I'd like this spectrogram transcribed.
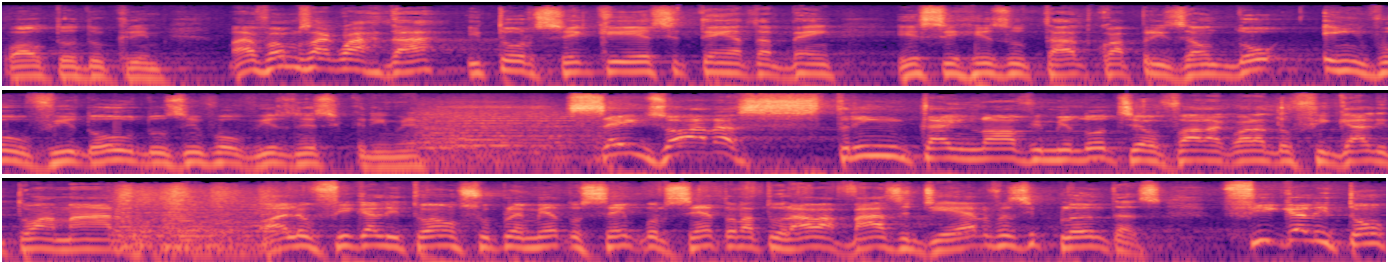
o autor do crime. Mas vamos aguardar e torcer que esse tenha também esse resultado com a prisão do envolvido ou dos envolvidos nesse crime. Né? 6 horas 39 minutos. Eu falo agora do Figaliton Amargo. Olha, o Figaliton é um suplemento 100% natural à base de ervas e plantas. Figaliton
